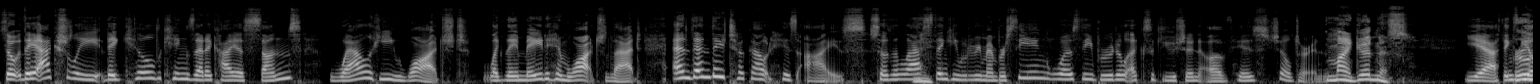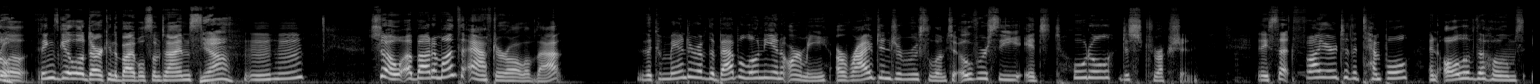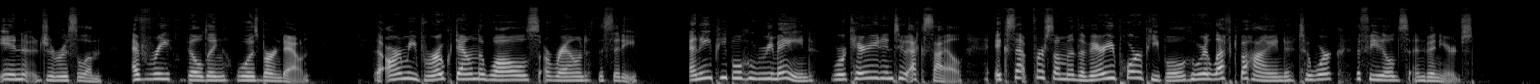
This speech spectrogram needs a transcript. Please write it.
So they actually they killed King Zedekiah's sons while he watched. Like they made him watch that, and then they took out his eyes. So the last thing he would remember seeing was the brutal execution of his children. My goodness. Yeah, things get a little, things get a little dark in the Bible sometimes. Yeah. Mm-hmm. So, about a month after all of that, the commander of the Babylonian army arrived in Jerusalem to oversee its total destruction. They set fire to the temple and all of the homes in Jerusalem. Every building was burned down. The army broke down the walls around the city. Any people who remained were carried into exile, except for some of the very poor people who were left behind to work the fields and vineyards.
